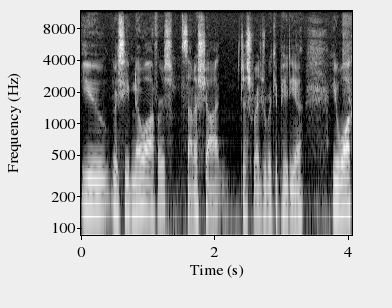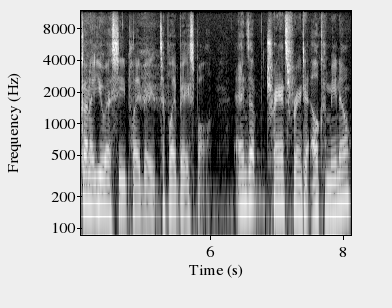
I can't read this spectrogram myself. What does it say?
you received no offers. It's not a shot. Just read your Wikipedia. You walk on at USC play ba- to play baseball. Ends up transferring to El Camino,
